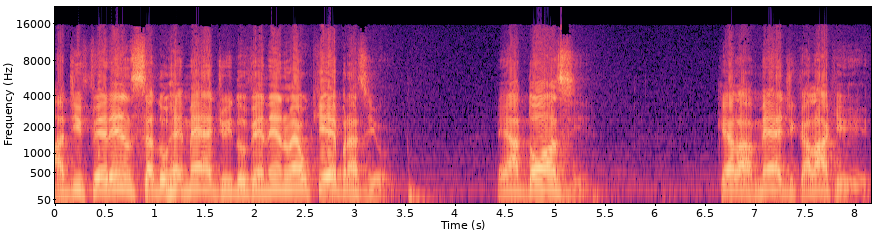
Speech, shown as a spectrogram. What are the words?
a diferença do remédio e do veneno é o que, Brasil? É a dose aquela médica lá que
